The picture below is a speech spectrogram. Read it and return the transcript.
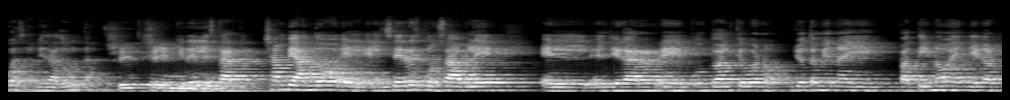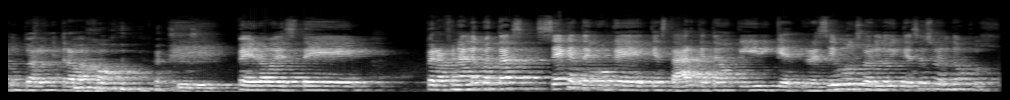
pues la vida adulta sí, que sí. requiere el estar chambeando, el, el ser responsable, el, el llegar eh, puntual, que bueno, yo también ahí patino en llegar puntual a mi trabajo, Sí, sí. pero este, pero al final de cuentas sé que tengo que, que estar, que tengo que ir y que recibo un sueldo y que ese sueldo pues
